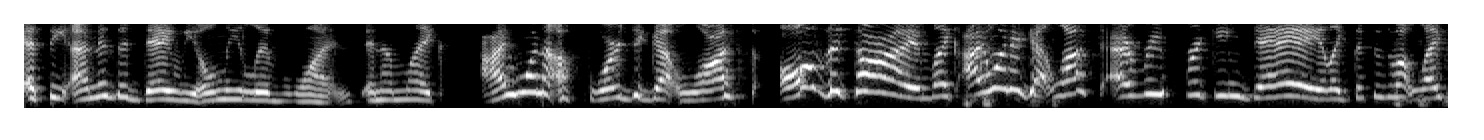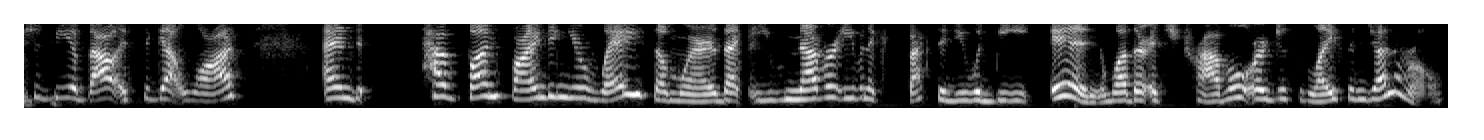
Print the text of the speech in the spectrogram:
at the end of the day, we only live once. And I'm like, I want to afford to get lost all the time. Like I want to get lost every freaking day. Like this is what life should be about is to get lost and have fun finding your way somewhere that you never even expected you would be in, whether it's travel or just life in general.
